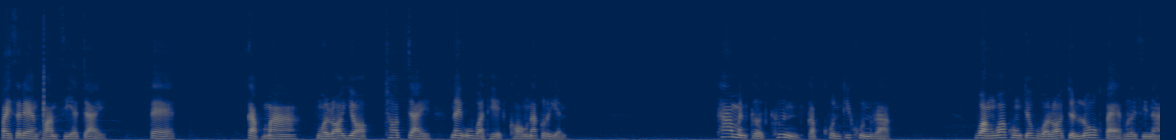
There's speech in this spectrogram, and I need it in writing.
ไปแสดงความเสียใจ แต่กลับมาหัวเราะเยาะชอบใจในอุบัติเหตุของนักเรียน ถ้ามันเกิดขึ้นกับคนที่คุณรัก หวังว่าคงจะหัวเราะจนโลกแตกเลยสินะ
